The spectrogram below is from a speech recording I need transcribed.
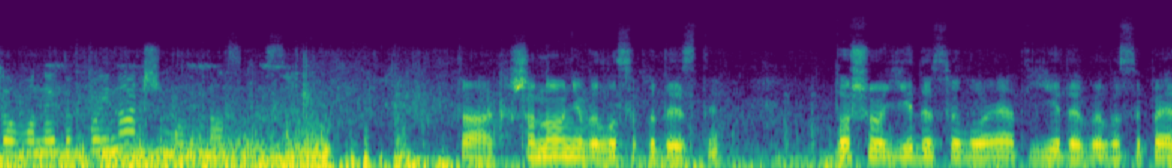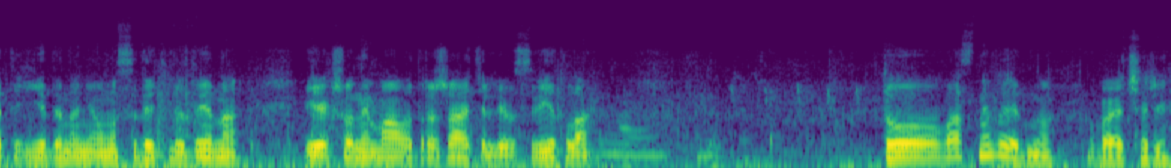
то вони би по-інакшому відносилися. Так, шановні велосипедисти, то, що їде силует, їде велосипед, і їде на ньому сидить людина, і якщо нема отражателів світла, Ну, то вас не видно ввечері.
